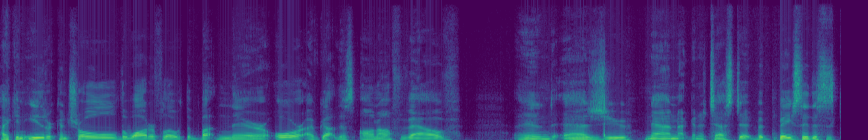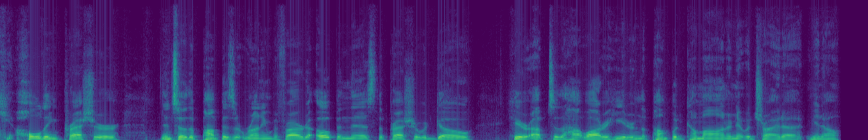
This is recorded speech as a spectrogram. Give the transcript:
I can either control the water flow with the button there, or I've got this on-off valve. And as you, now nah, I'm not going to test it, but basically this is holding pressure and so the pump isn't running. But if I were to open this, the pressure would go here up to the hot water heater and the pump would come on and it would try to, you know,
